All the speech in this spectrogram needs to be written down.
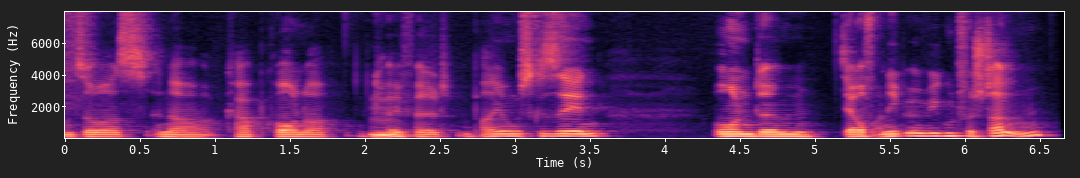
und sowas in der Carp Corner in mhm. Krefeld ein paar Jungs gesehen und ähm, der auf Anhieb irgendwie gut verstanden.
